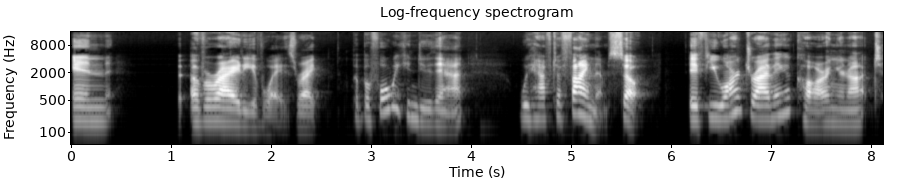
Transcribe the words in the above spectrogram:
in a variety of ways, right? But before we can do that, we have to find them. So, if you aren't driving a car and you're not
